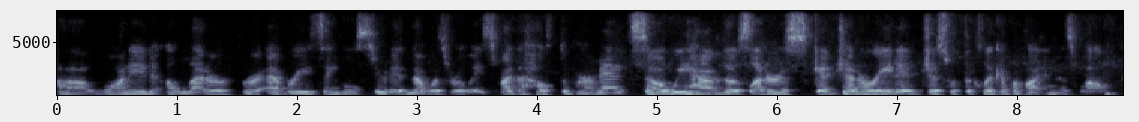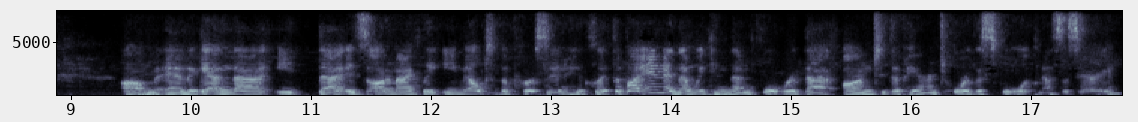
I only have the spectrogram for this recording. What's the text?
uh, wanted a letter for every single student that was released by the health department. So we have those letters get generated just with the click of a button as well. Um, and again, that e- that is automatically emailed to the person who clicked the button, and then we can then forward that on to the parent or the school if necessary.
